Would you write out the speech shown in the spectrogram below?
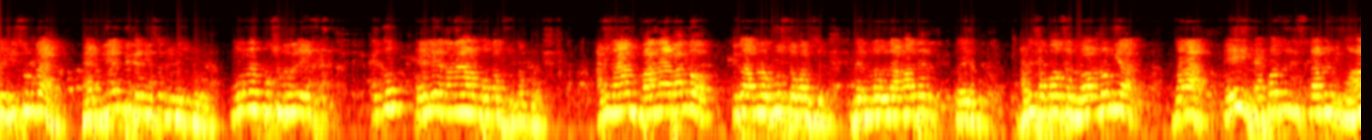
বেশি চুলকায় হ্যাঁ বিএনপিতে নির্বাচন করবে। মুখ শুরু হলে কিন্তু এলে নানা বোকাম সুকাম আমি নাম বানা বানবো কিন্তু আপনারা বুঝতে পারছেন আমাদের লন্ডন গিয়া যারা এই হেফাজুল ইসলামের মহা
